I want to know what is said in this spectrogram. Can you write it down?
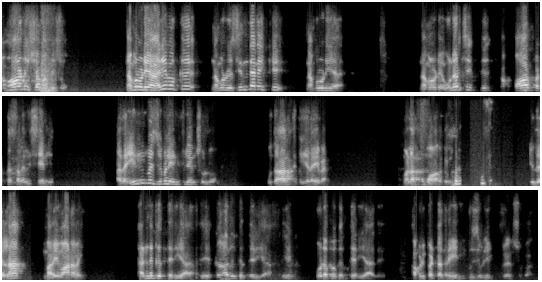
அமானுஷம் அப்படின்னு சொல்லுவோம். நம்மளுடைய அறிவுக்கு நம்மளுடைய சிந்தனைக்கு நம்மளுடைய நம்மளுடைய உணர்ச்சிக்கு அப்பாற்பட்ட சில விஷயங்கள். அதை இன்விசிபிள் இன்ஃபுளுயன்ஸ் சொல்லுவாங்க. உதாரணத்துக்கு இறைவன் மலக்குமார்கள். இதெல்லாம் மறைவானவை. கண்ணுக்கு தெரியாது காதுக்கு தெரியாது உடம்புக்கு தெரியாது. அப்படிப்பட்டதுல இன்விசிபிள் இன்ஃபுளுயன்ஸ் சொல்லுவாங்க.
